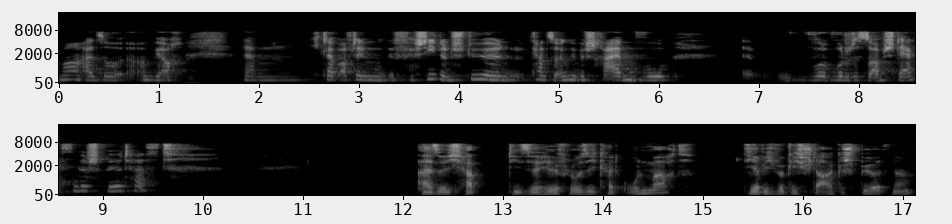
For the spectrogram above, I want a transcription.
ne, also irgendwie auch ähm, ich glaube, auf den verschiedenen Stühlen kannst du irgendwie beschreiben, wo wo, wo du das so am stärksten gespürt hast? Also ich habe diese Hilflosigkeit, Ohnmacht, die habe ich wirklich stark gespürt. Ne?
